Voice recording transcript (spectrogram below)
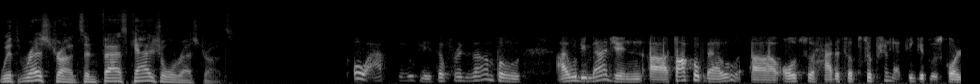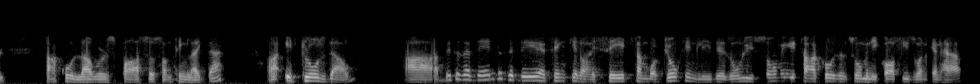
with restaurants and fast casual restaurants? Oh, absolutely. So, for example, I would imagine uh, Taco Bell uh, also had a subscription. I think it was called Taco Lovers Pass or something like that. Uh, it closed down uh, because at the end of the day, I think you know I say it somewhat jokingly. There's only so many tacos and so many coffees one can have.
